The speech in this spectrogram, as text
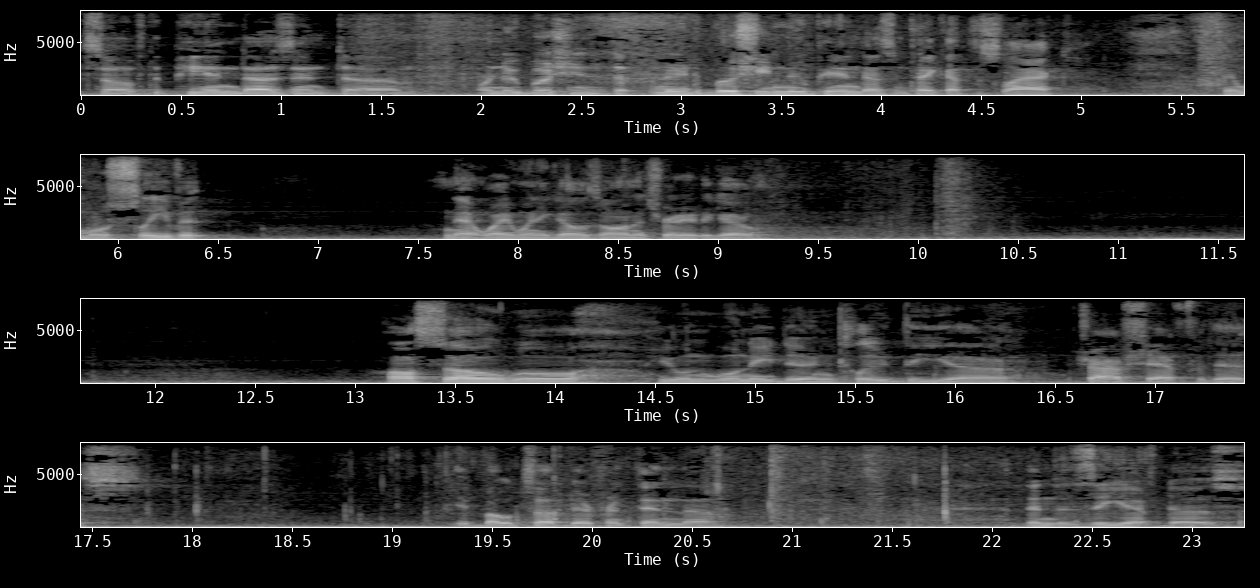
So if the pin doesn't, um, or new bushing, new bushing, new pin doesn't take up the slack, then we'll sleeve it. And that way when it goes on, it's ready to go. Also, we'll, you'll, we'll need to include the uh, drive shaft for this it bolts up different than the than the ZF does.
